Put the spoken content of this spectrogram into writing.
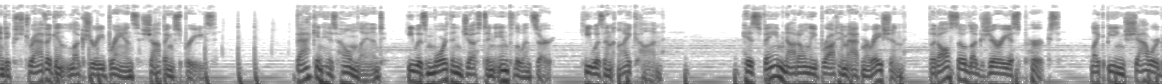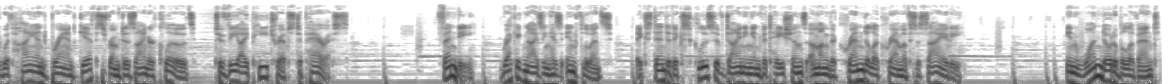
and extravagant luxury brands shopping sprees. Back in his homeland, he was more than just an influencer, he was an icon. His fame not only brought him admiration, but also luxurious perks, like being showered with high-end brand gifts from designer clothes to VIP trips to Paris. Fendi, recognizing his influence, extended exclusive dining invitations among the creme de la creme of society. In one notable event,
